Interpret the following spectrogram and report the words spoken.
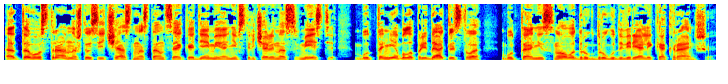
Оттого странно, что сейчас на станции Академии они встречали нас вместе, будто не было предательства, будто они снова друг другу доверяли, как раньше.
